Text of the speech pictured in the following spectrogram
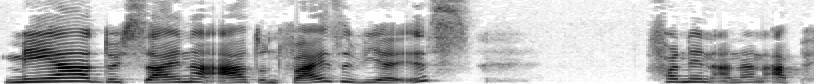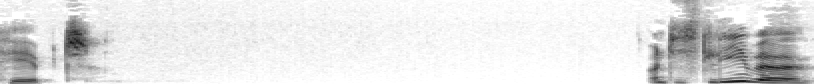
mehr durch seine Art und Weise, wie er ist, von den anderen abhebt. Und ich liebe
